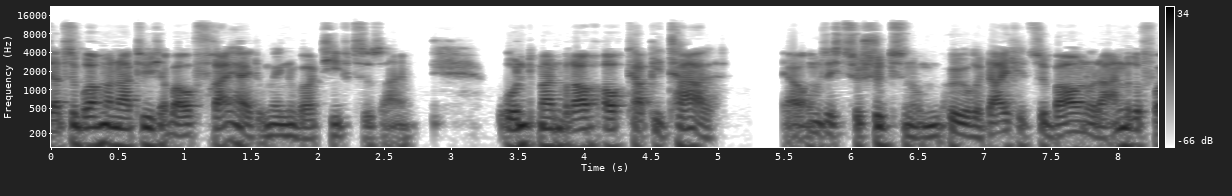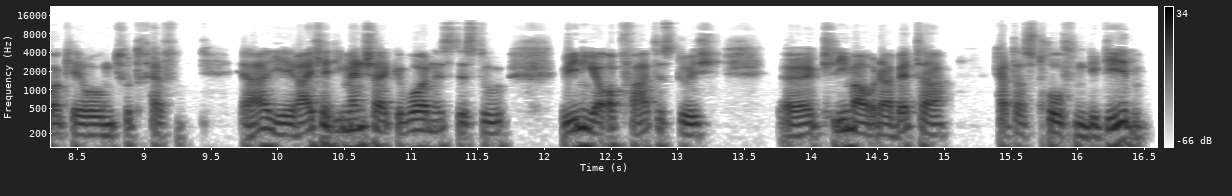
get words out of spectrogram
dazu braucht man natürlich aber auch Freiheit, um innovativ zu sein. Und man braucht auch Kapital, ja, um sich zu schützen, um höhere Deiche zu bauen oder andere Vorkehrungen zu treffen. Ja, je reicher die Menschheit geworden ist, desto weniger Opfer hat es durch äh, Klima- oder Wetterkatastrophen gegeben.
